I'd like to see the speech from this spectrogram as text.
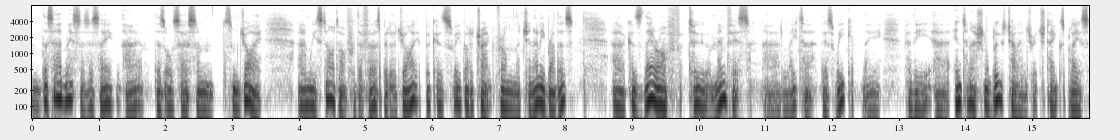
the sadness, as I say, uh, there's also some some joy, and we start off with the first bit of joy because we've got a track from the Cinelli brothers, because uh, they're off to Memphis uh, later this week they, for the uh, International Blues Challenge, which takes place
